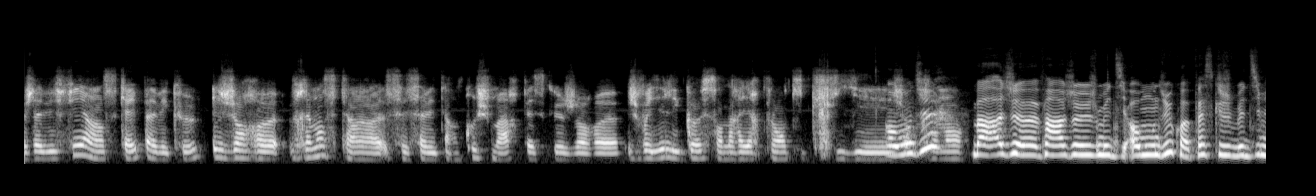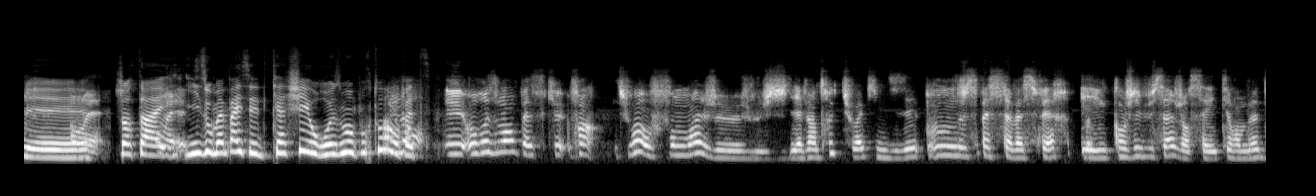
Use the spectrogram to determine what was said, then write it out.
j'avais fait un Skype avec eux. Et genre, vraiment, c'était un, ça avait été un cauchemar parce que genre, je voyais les gosses en arrière-plan qui criaient. Oh, genre, mon Dieu. vraiment. Bah, je, enfin, je, je me dis, oh mon dieu, quoi, parce que je me dis, mais. Genre, ils ont même pas essayé de cacher, heureusement pour toi, en Non, fait. Et heureusement parce que, enfin, tu vois, au fond de moi, je, il y avait un truc, tu vois, qui me disait, Hum, je sais pas si ça va se faire. Et quand j'ai vu ça, genre, ça a été en mode,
